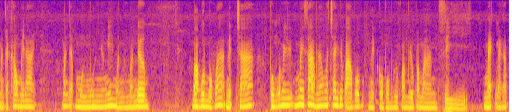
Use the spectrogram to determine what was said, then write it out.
มันจะเข้าไม่ได้ มันจะหมุนหมุนอย่างนี้เหมือนเหมือนเดิม บางคนบอกว่าเน็ตช้า ผมก็ไม่ไม่ทราบนะว่าใช่หรือเปล่าเพราะเน็ตของผมคือความเร็วประมาณ4แมกนะครับ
